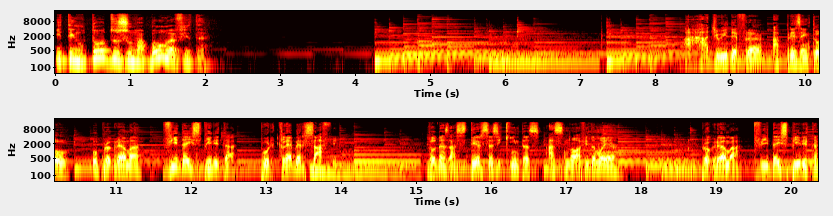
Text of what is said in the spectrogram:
e tenham todos uma boa vida. A Rádio Idefran apresentou o programa Vida Espírita, por Kleber Safi. Todas as terças e quintas, às nove da manhã. Programa Vida Espírita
